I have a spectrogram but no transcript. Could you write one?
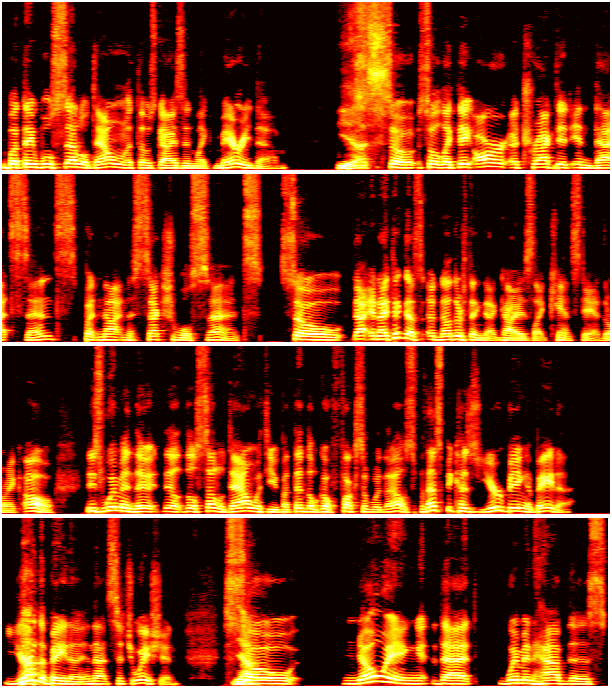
but they will settle down with those guys and like marry them. Yes. So so like they are attracted in that sense, but not in a sexual sense. So that and I think that's another thing that guys like can't stand. They're like, oh, these women they they'll they'll settle down with you, but then they'll go fuck someone else. But that's because you're being a beta. You're Yeah. the beta in that situation. Yeah. So knowing that women have this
